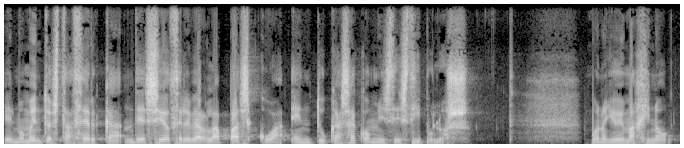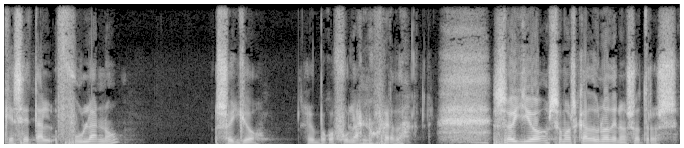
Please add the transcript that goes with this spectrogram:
el momento está cerca, deseo celebrar la Pascua en tu casa con mis discípulos. Bueno, yo imagino que ese tal fulano soy yo. Soy un poco fulano, ¿verdad? Soy yo, somos cada uno de nosotros.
